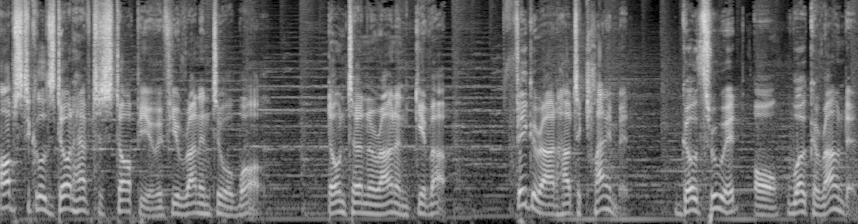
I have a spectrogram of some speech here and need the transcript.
obstacles don't have to stop you if you run into a wall. Don't turn around and give up. Figure out how to climb it, go through it, or work around it.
